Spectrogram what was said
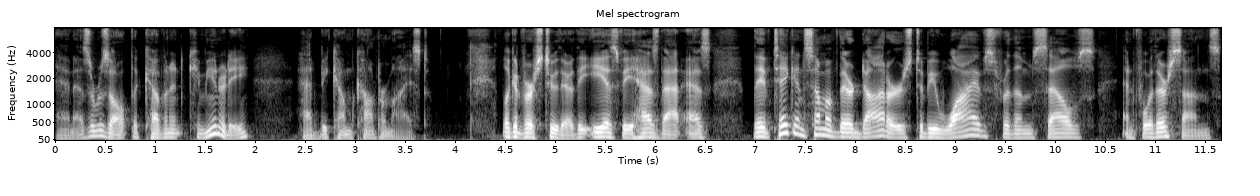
and as a result, the covenant community had become compromised. Look at verse 2 there. The ESV has that as they've taken some of their daughters to be wives for themselves and for their sons,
